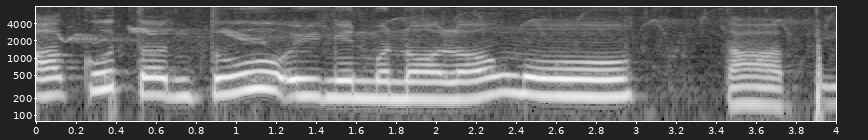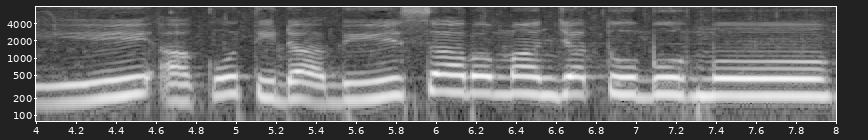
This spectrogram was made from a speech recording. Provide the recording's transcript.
Aku tentu ingin menolongmu, tapi aku tidak bisa memanjat tubuhmu.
